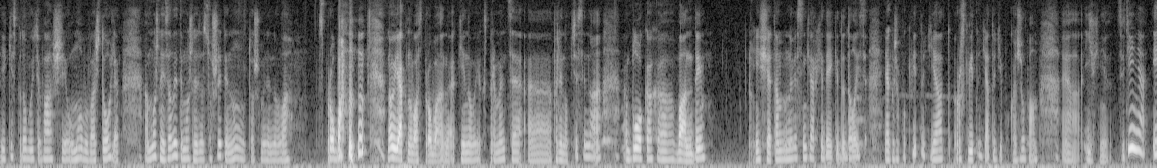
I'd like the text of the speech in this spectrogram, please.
які сподобаються ваші умови, ваш догляд. Е, Можна і залити, можна і засушити. Ну, тож мене нова спроба. ну, як нова спроба, який новий експеримент це е, фалінопсиси на блоках, е, ванди. І ще там новісінькі орхідейки додалися. Як вже поквітнуть, я розквітнуть, я тоді покажу вам е, їхнє цвітіння і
